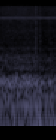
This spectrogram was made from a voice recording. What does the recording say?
you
